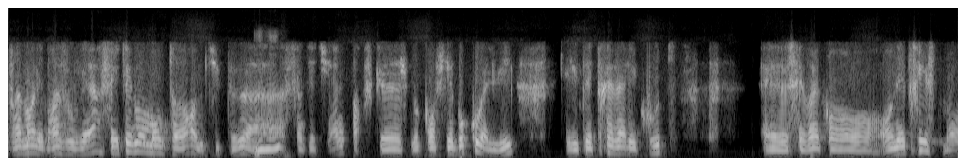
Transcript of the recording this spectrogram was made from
vraiment les bras ouverts. Ça a été mon mentor un petit peu à, Mhm. à Saint-Étienne parce que je me confiais beaucoup à lui. Il était très à l'écoute. C'est vrai qu'on on est triste. Bon,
